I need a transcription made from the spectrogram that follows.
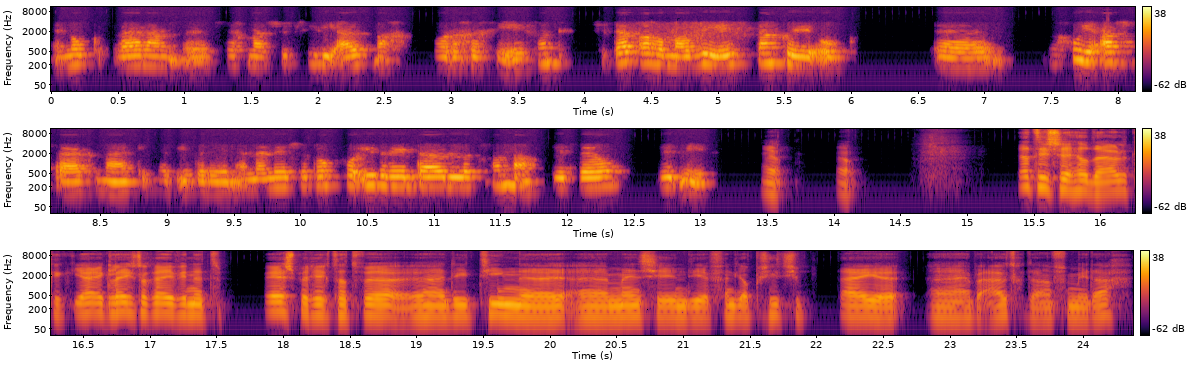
en ook waaraan zeg maar subsidie uit mag worden gegeven, je dat allemaal weet, dan kun je ook eh, een goede afspraken maken met iedereen. En dan is het ook voor iedereen duidelijk van, nou, dit wel, dit niet. Dat is eh, heel duidelijk. Ik, ja, ik lees nog even in het persbericht dat we eh, die tien eh, eh, mensen in die, van die oppositiepartijen hebben uitgedaan vanmiddag.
